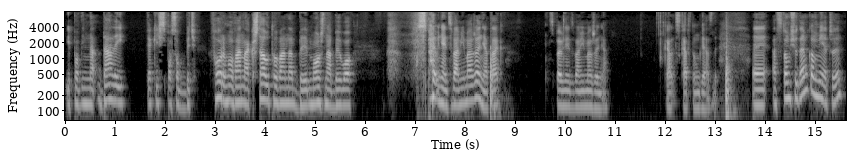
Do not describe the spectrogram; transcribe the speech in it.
i powinna dalej w jakiś sposób być formowana, kształtowana, by można było spełniać z wami marzenia, tak? Spełniać z wami marzenia. Z kartą gwiazdy. E, A z tą siódemką mieczy,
